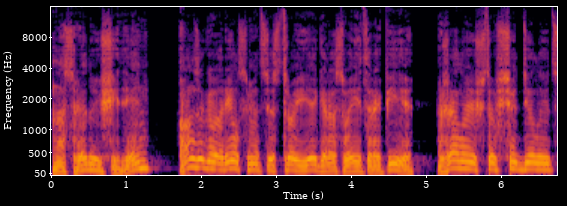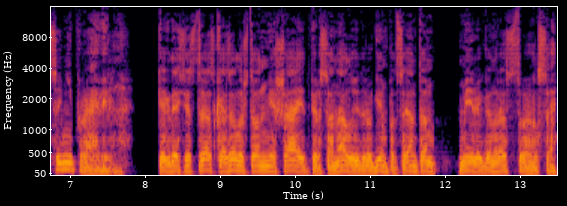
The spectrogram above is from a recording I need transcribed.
На следующий день он заговорил с медсестрой Егера о своей терапии, жалуясь, что все делается неправильно. Когда сестра сказала, что он мешает персоналу и другим пациентам, Миллиган расстроился.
